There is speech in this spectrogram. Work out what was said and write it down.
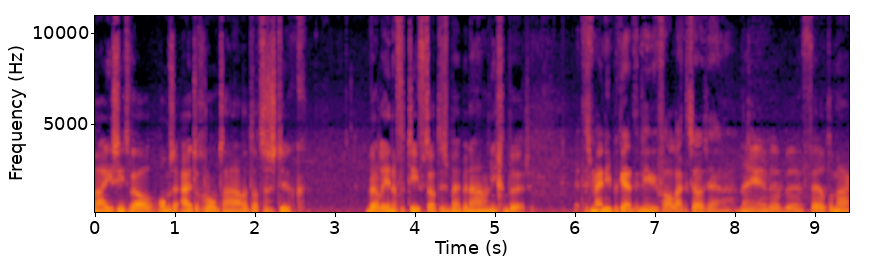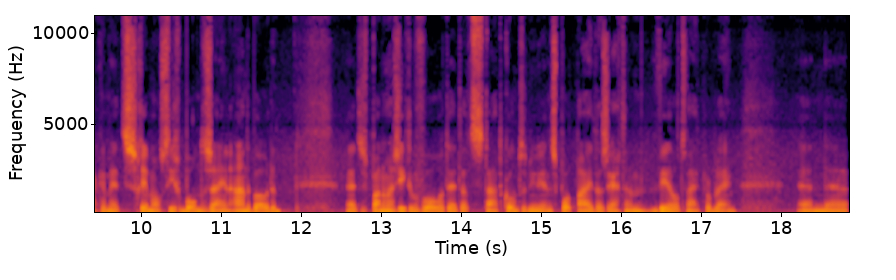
Maar je ziet wel, om ze uit de grond te halen, dat is natuurlijk wel innovatief. Dat is bij bananen niet gebeurd. Het is mij niet bekend in ieder geval, laat ik het zo zeggen. Nee, en we hebben veel te maken met schimmels die gebonden zijn aan de bodem. Het is Panama-ziekte bijvoorbeeld, dat staat continu in de spotlight. Dat is echt een wereldwijd probleem. En uh,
